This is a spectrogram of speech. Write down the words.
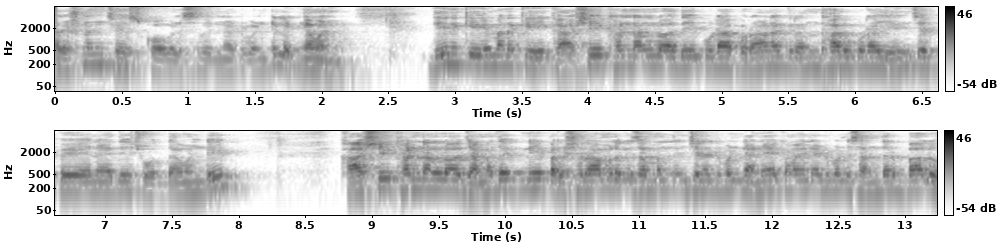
దర్శనం చేసుకోవలసినటువంటి లింగం అండి. దీనికి మనకి కాశీఖండంలో అది కూడా పురాణ గ్రంథాలు కూడా ఏం చెప్పాయి అనేది చూద్దామండి. కాశీఖండంలో జమదగ్ని పరశురాములకు సంబంధించినటువంటి అనేకమైనటువంటి సందర్భాలు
